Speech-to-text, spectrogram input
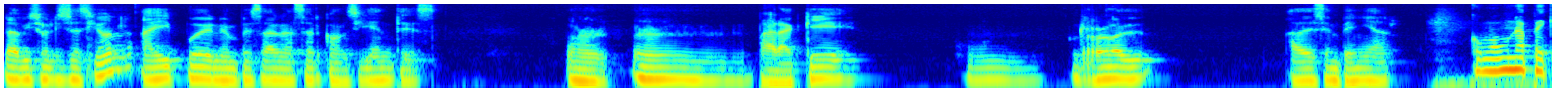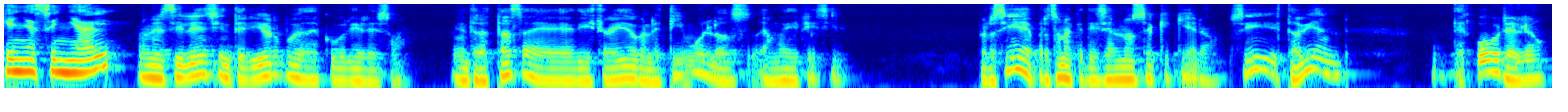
la visualización, ahí pueden empezar a ser conscientes para qué, un rol a desempeñar como una pequeña señal. En el silencio interior puedes descubrir eso. Mientras estás eh, distraído con estímulos es muy difícil. Pero sí, hay personas que te dicen, no sé qué quiero. Sí, está bien. Descúbrelo.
